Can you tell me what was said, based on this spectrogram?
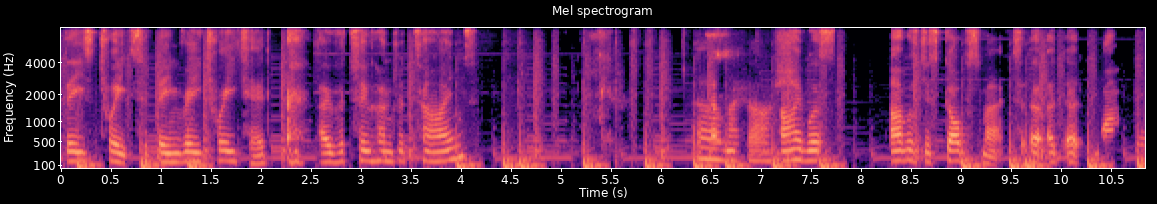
these tweets have been retweeted over 200 times. Oh um, my gosh. I was I was just gobsmacked at, at, at one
